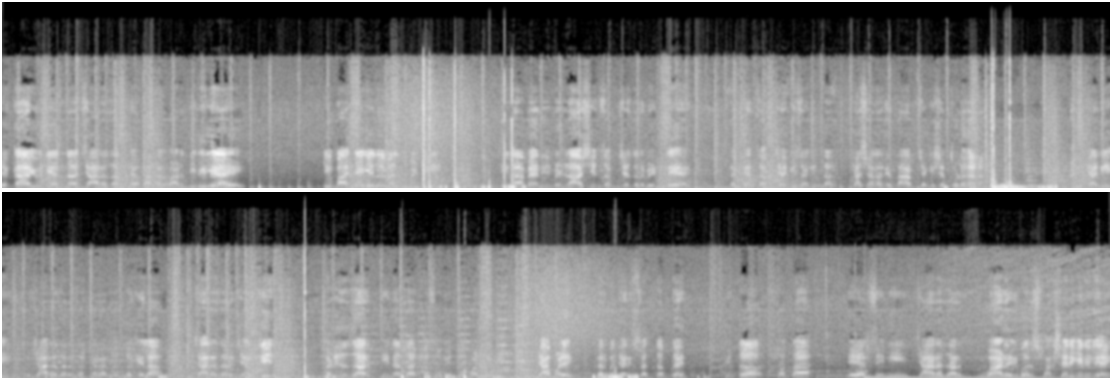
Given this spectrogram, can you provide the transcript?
एका युनियननं चार हजार रुपये बाजारवाढ दिलेली आहे. ती मान्य केली मॅनेजमेंटनी तिला मॅनेजमेंटला अशी चमचे जर भेटले तर त्या चमच्यानी सांगितलं कशाला देता? आमच्या खिशात थोडं घाला. आणि त्यांनी चार हजाराचा करार रद्द केला. चार हजाराच्या ऐवजी अडीच हजार तीन हजार असं वेतन वाढवली त्यामुळे कर्मचारी संतप्त आहेत. तिथं स्वतः एएफसीनी चार हजार वाढीवर स्वाक्षरी केलेली आहे.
